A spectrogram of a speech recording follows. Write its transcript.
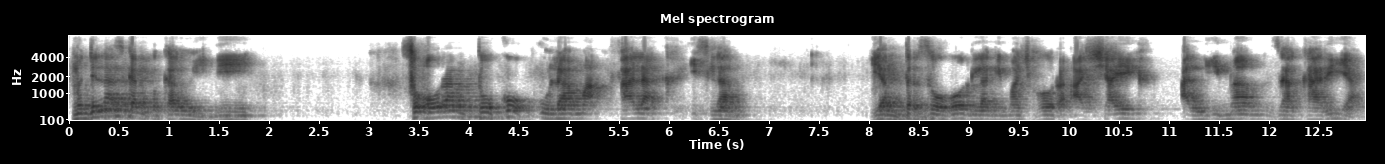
Menjelaskan perkara ini, seorang tokoh ulama falak Islam yang tersohor lagi masyhur Asy-Syaikh Al-Imam Zakaria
